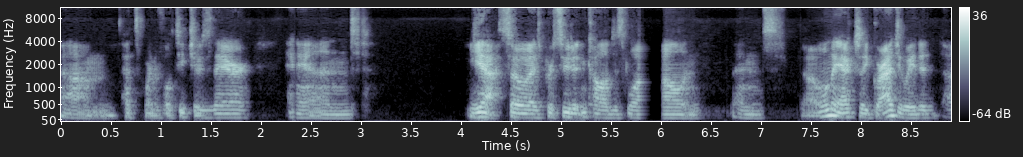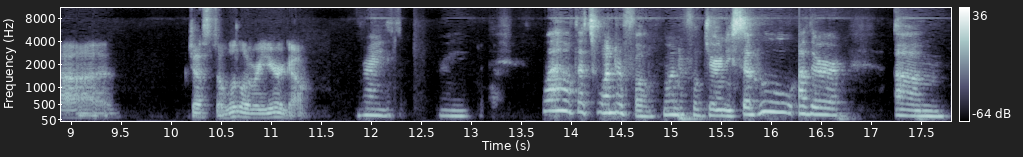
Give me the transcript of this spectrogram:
Um, had some wonderful teachers there, and yeah, so I pursued it in college as well, and and only actually graduated uh, just a little over a year ago. Right. Right. Wow, that's wonderful. Wonderful journey. So, who other um,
